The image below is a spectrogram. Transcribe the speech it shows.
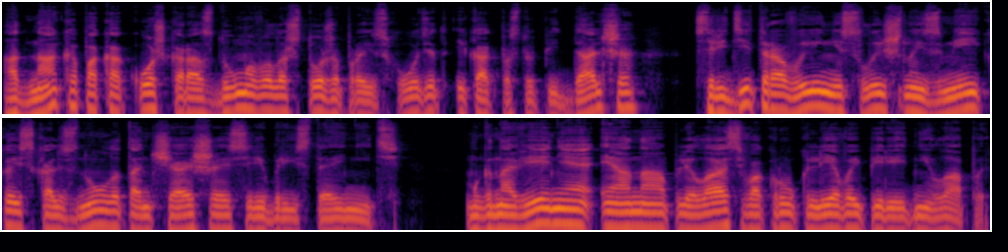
Однако, пока кошка раздумывала, что же происходит и как поступить дальше, среди травы неслышной змейкой скользнула тончайшая серебристая нить. Мгновение, и она оплелась вокруг левой передней лапы.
